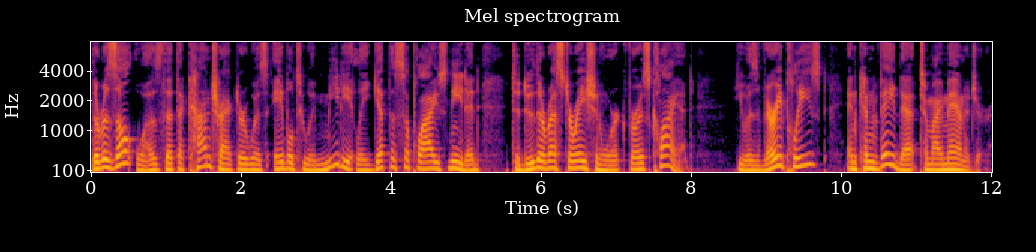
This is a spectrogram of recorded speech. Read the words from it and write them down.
The result was that the contractor was able to immediately get the supplies needed to do the restoration work for his client. He was very pleased and conveyed that to my manager.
